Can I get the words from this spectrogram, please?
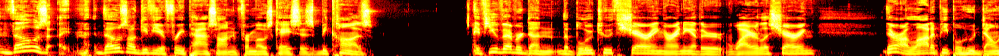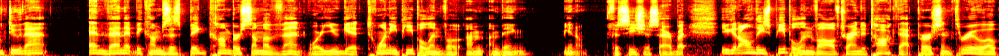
those those I'll give you a free pass on for most cases because if you've ever done the Bluetooth sharing or any other wireless sharing, there are a lot of people who don't do that, and then it becomes this big cumbersome event where you get 20 people involved. I'm, I'm being you know facetious there, but you get all these people involved trying to talk that person through. Oh,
